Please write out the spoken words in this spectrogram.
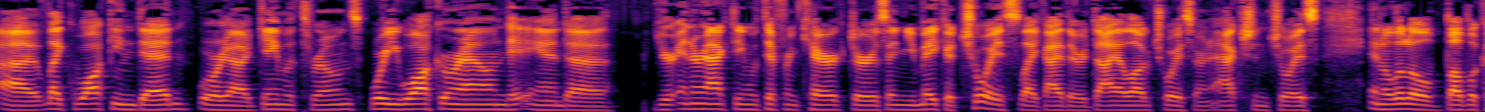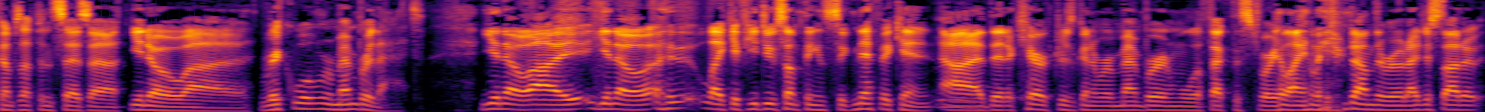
uh, like Walking Dead or uh, Game of Thrones, where you walk around and. You're interacting with different characters and you make a choice like either a dialogue choice or an action choice and a little bubble comes up and says uh you know uh rick will remember that. You know uh you know like if you do something significant uh that a character is going to remember and will affect the storyline later down the road. I just thought it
